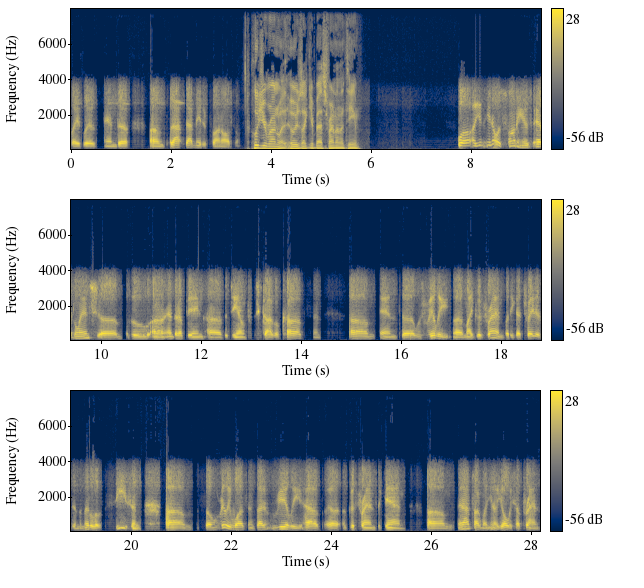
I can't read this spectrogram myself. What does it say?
played with, and uh, um, that that made it fun also. who'd you run with who was like your best friend on the team Well, uh, you, you know what's funny is Ed Lynch, uh, who uh, ended up being uh, the GM for the Chicago Cubs, and um, and uh, was really uh, my good friend, but he got traded in the middle of the season. Um, so really wasn't. I didn't really have uh, good again. Um, and I'm talking about, you know, you always have friends,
